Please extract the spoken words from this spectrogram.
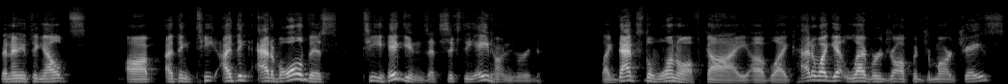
than anything else. Uh, I think T. I think out of all this, Tee Higgins at sixty eight hundred, like that's the one off guy of like, how do I get leverage off of Ja'Marr Chase?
